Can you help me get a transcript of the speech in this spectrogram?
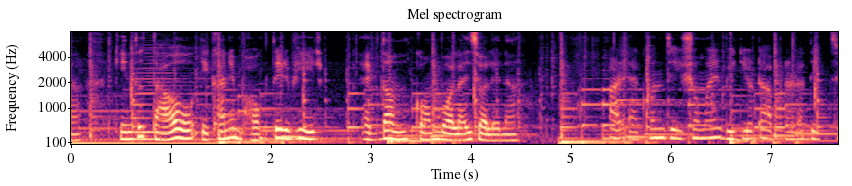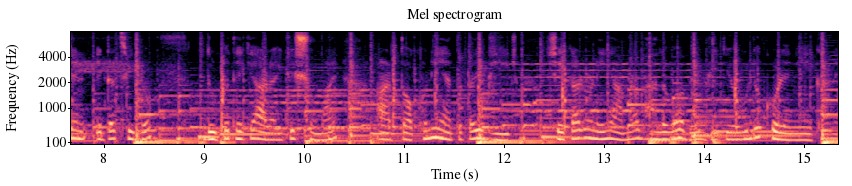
না, কিন্তু তাও এখানে ভক্তের ভিড় একদম কম বলাই চলে না। আর এখন যেই সময়ের ভিডিওটা আপনারা দেখছেন, এটা ছিল দুটো থেকে আড়াইটির সময় আর তখনই এতটাই ভিড়। সে কারণেই আমরা ভালোভাবে ভিডিওগুলো করে নিই এখানে।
